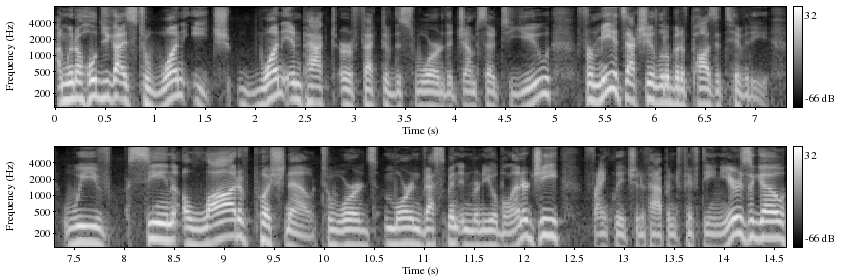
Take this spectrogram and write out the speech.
I'm going to hold you guys to one each, one impact or effect of this war that jumps out to you. For me, it's actually a little bit of positivity. We've seen a lot of push now towards more investment in renewable energy. Frankly, it should have happened 15 years ago,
